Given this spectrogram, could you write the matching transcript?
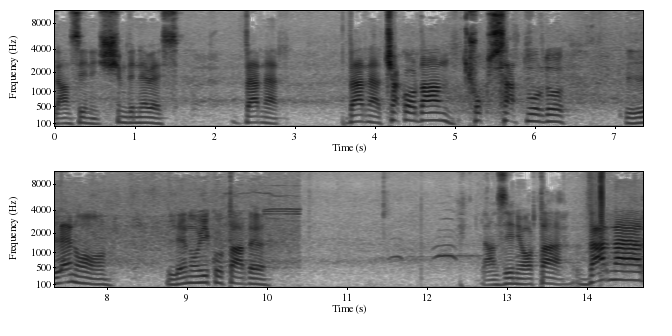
Lanzini şimdi Neves Werner Werner çak oradan çok sert vurdu. Leno Leno'yu kurtardı. Lanzini orta. Werner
